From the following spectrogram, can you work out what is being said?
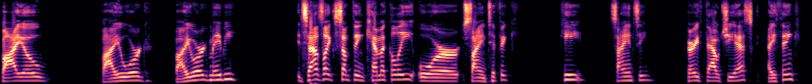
Bio, Biorg, Biorg maybe? It sounds like something chemically or scientific key, sciency, very Fauci-esque, I think.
